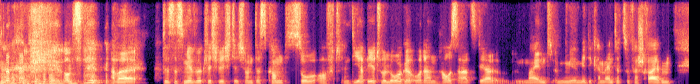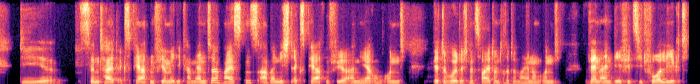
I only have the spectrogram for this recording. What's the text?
Aber das ist mir wirklich wichtig und das kommt so oft. Ein Diabetologe oder ein Hausarzt, der meint, mir Medikamente zu verschreiben, die sind halt Experten für Medikamente meistens, aber nicht Experten für Ernährung. Und bitte holt euch eine zweite und dritte Meinung. Und wenn ein Defizit vorliegt,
